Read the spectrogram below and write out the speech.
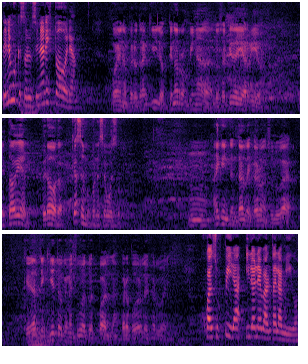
Tenemos que solucionar esto ahora. Bueno, pero tranquilos, que no rompí nada. Lo saqué de ahí arriba. Está bien, pero ahora, ¿qué hacemos con ese hueso? Mm, hay que intentar dejarlo en su lugar. Quédate quieto que me suba a tu espalda para poder dejarlo ahí. Juan suspira y lo levanta el amigo.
